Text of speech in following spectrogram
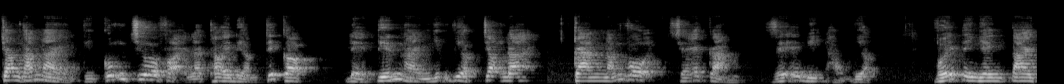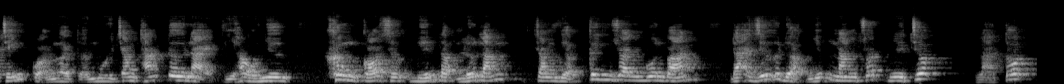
Trong tháng này thì cũng chưa phải là thời điểm thích hợp để tiến hành những việc trọng đại. Càng nóng vội sẽ càng dễ bị hỏng việc. Với tình hình tài chính của người tuổi mùi trong tháng tư này thì hầu như không có sự biến động lớn lắm trong việc kinh doanh buôn bán đã giữ được những năng suất như trước là tốt.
